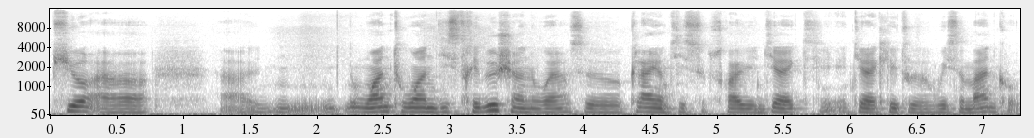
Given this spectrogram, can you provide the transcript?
pure uh, one-to-one distribution where the client is subscribing direct, directly to with a manco.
